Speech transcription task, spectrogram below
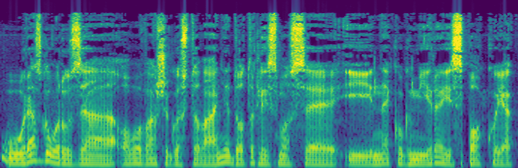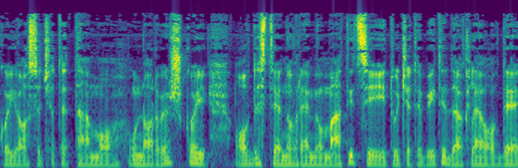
U razgovoru za ovo vaše gostovanje dotakli smo se i nekog mira i spokoja koji osjećate tamo u Norveškoj. Ovde ste jedno vreme u Matici i tu ćete biti, dakle ovde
